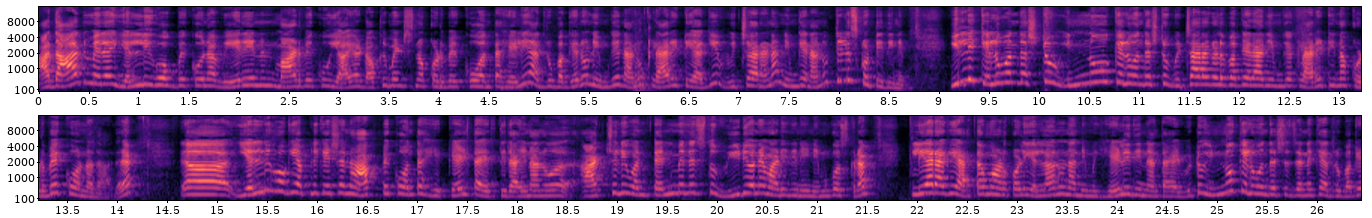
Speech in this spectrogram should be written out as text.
ಅದಾದಮೇಲೆ ಎಲ್ಲಿಗೆ ಹೋಗಬೇಕು, ನಾವು ಏನೇನೇನು ಮಾಡಬೇಕು, ಯಾವ ಡಾಕ್ಯುಮೆಂಟ್ಸ್ನ ಕೊಡಬೇಕು ಅಂತ ಹೇಳಿ ಅದ್ರ ಬಗ್ಗೆನೂ ನಿಮಗೆ ನಾನು ಕ್ಲಾರಿಟಿಯಾಗಿ ವಿಚಾರನ ನಿಮಗೆ ನಾನು ತಿಳಿಸ್ಕೊಟ್ಟಿದ್ದೀನಿ. ಇಲ್ಲಿ ಕೆಲವೊಂದಷ್ಟು, ಇನ್ನೂ ಕೆಲವೊಂದಷ್ಟು ವಿಚಾರಗಳ ಬಗ್ಗೆ ನಾನು ನಿಮಗೆ ಕ್ಲಾರಿಟಿನ ಕೊಡಬೇಕು ಅನ್ನೋದಾದರೆ ಎಲ್ಲಿ ಹೋಗಿ ಅಪ್ಲಿಕೇಶನ್ ಹಾಕಬೇಕು ಅಂತ ಕೇಳ್ತಾ ಇರ್ತೀರಾ? ನಾನು ಆ್ಯಕ್ಚುಲಿ ಒಂದು ಟೆನ್ ಮಿನಿಟ್ಸ್ದು ವೀಡಿಯೋನೇ ಮಾಡಿದ್ದೀನಿ ನಿಮಗೋಸ್ಕರ. ಕ್ಲಿಯರ್ ಆಗಿ ಅರ್ಥ ಮಾಡ್ಕೊಳ್ಳಿ, ಎಲ್ಲಾನು ನಾನು ನಿಮಗೆ ಹೇಳಿದ್ದೀನಿ ಅಂತ ಹೇಳ್ಬಿಟ್ಟು ಇನ್ನೂ ಕೆಲವೊಂದಷ್ಟು ಜನಕ್ಕೆ ಅದ್ರ ಬಗ್ಗೆ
